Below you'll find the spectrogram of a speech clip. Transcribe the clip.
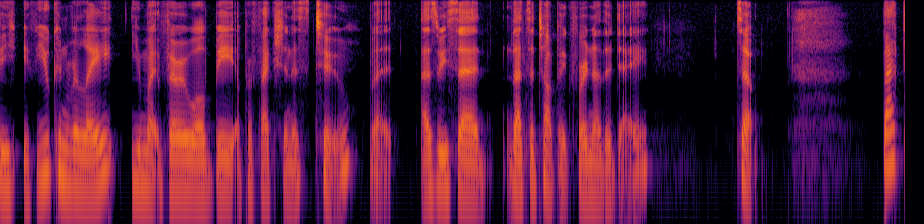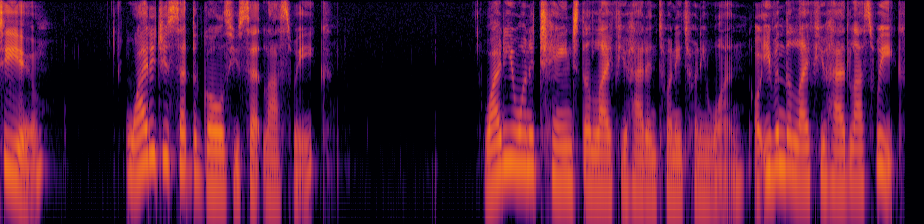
you, if you can relate, you might very well be a perfectionist too, but as we said, that's a topic for another day. So, back to you. Why did you set the goals you set last week? Why do you want to change the life you had in 2021, or even the life you had last week,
